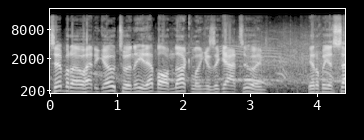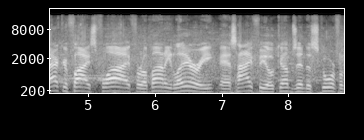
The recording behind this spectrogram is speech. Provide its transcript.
Thibodeau had to go to a knee. That ball knuckling as it got to him. It'll be a sacrifice fly for Amani Larry as Highfield comes in to score from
